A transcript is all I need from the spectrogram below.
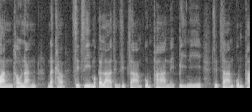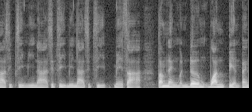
วันเท่านั้นนะครับ 14 มกราถึง 13 กุมภาในปีนี้ 13 กุมภา14 มีนา 14 มีนา 14 เมษาตำแหน่งเหมือนเดิมวันเปลี่ยนแปลง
